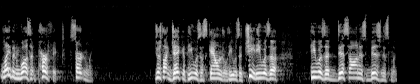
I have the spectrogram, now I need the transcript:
Laban wasn't perfect, certainly. Just like Jacob, he was a scoundrel, he was a cheat, he was a, he was a dishonest businessman.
